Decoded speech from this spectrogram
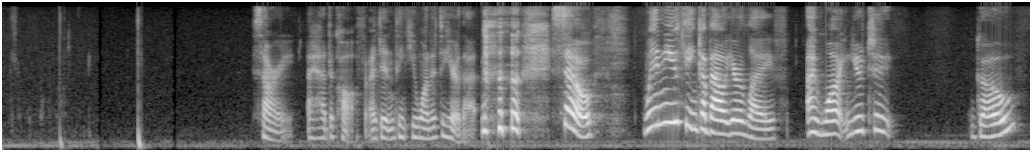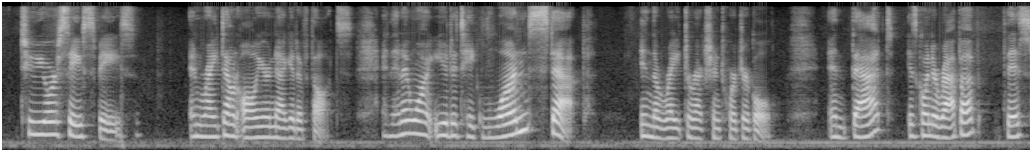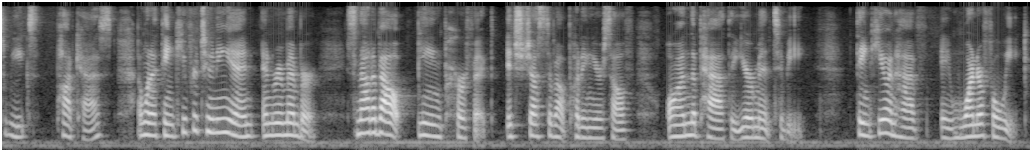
Sorry, I had to cough. I didn't think you wanted to hear that. so, when you think about your life, I want you to go to your safe space and write down all your negative thoughts. And then I want you to take one step in the right direction towards your goal. And that is going to wrap up this week's podcast. I want to thank you for tuning in. And remember, it's not about being perfect, it's just about putting yourself on the path that you're meant to be. Thank you and have a wonderful week.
